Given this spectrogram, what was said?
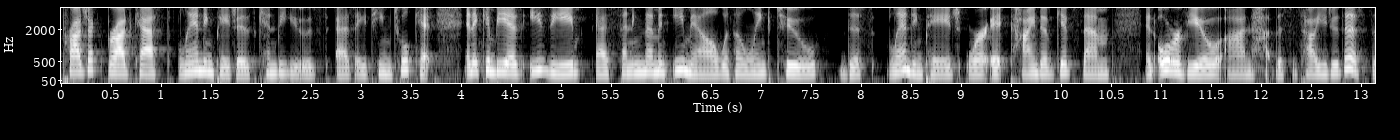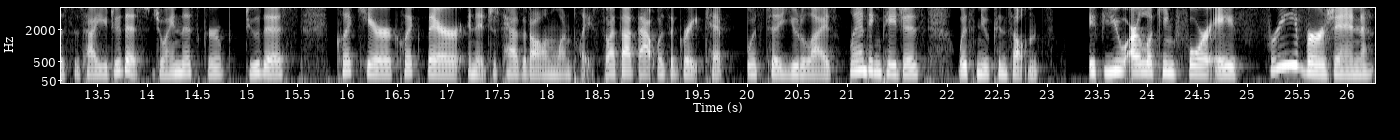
Project Broadcast landing pages can be used as a team toolkit, and it can be as easy as sending them an email with a link to this landing page where it kind of gives them an overview on how, this is how you do this, this is how you do this, join this group, do this, click here, click there, and it just has it all in one place. So I thought that was a great tip was to utilize landing pages with new consultants. If you are looking for a free version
